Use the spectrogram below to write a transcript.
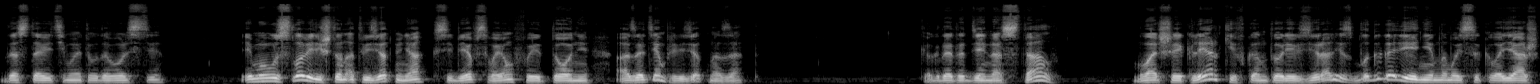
доставить ему это удовольствие. И мы условились, что он отвезет меня к себе в своем фаэтоне, а затем привезет назад. Когда этот день настал, Младшие клерки в конторе взирали с благоговением на мой саквояж,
